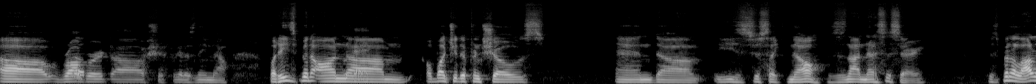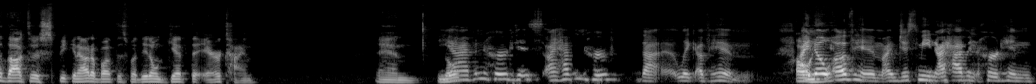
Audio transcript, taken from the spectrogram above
Uh, Robert, uh, shit, I forget his name now, but he's been on Okay. um, a bunch of different shows, and um, he's just like, no, this is not necessary. There's been a lot of doctors speaking out about this, but they don't get the airtime. And no, Yeah, I haven't heard his. I haven't heard that like of him. Oh, I know he- of him. I just mean I haven't heard him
